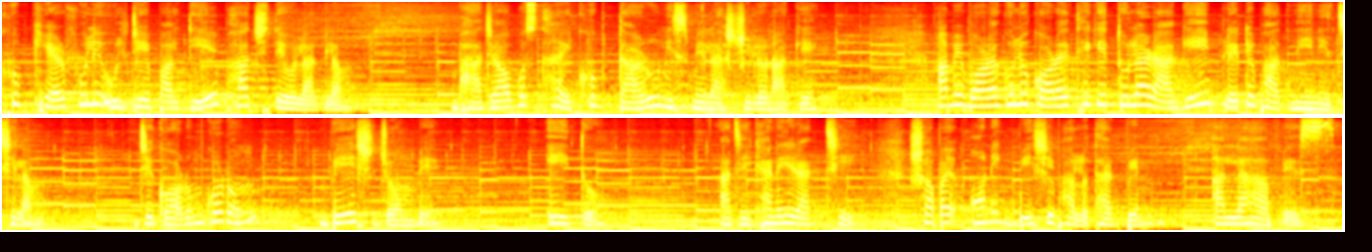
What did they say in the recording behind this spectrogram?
খুব কেয়ারফুলি উল্টিয়ে পাল্টিয়ে ভাজতেও লাগলাম। ভাজা অবস্থায় খুব দারুণ স্মেল আসছিল নাকে। আমি বড়াগুলো কড়াই থেকে তোলার আগেই প্লেটে ভাত নিয়ে নিচ্ছিলাম। যে গরম গরম বেশ জমবে। এই তো, আজ এখানেই রাখছি। সবাই অনেক বেশি ভালো থাকবেন। আল্লাহ হাফেজ।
